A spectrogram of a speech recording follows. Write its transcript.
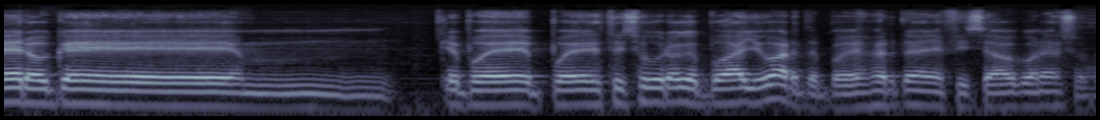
pero que, mm, que puede, puede, estoy seguro que puede ayudarte, puedes verte beneficiado con eso.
